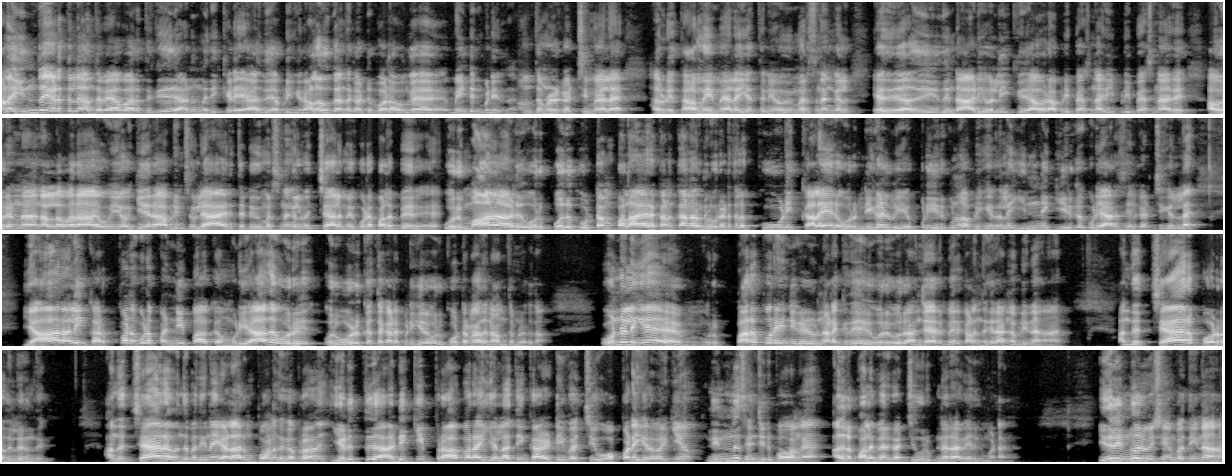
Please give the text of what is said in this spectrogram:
ஆனா இந்த இடத்துல அந்த வியாபாரத்துக்கு அனுமதி கிடையாது அப்படிங்கிற அளவுக்கு அந்த கட்டுப்பாடு அவங்க மெயின்டைன் பண்ணியிருந்தாங்க. நம் தமிழர் கட்சி மேல அதனுடைய தலைமை மேல எத்தனையோ விமர்சனங்கள் எது அது இதுன்ற ஆடியோ லீக்கு அவர் அப்படி பேசினாரு இப்படி பேசினாரு அவர் என்ன நல்லவரா யோகியரா அப்படின்னு சொல்லி ஆயிரத்தி எட்டு விமர்சனங்கள் வச்சாலுமே கூட பல பேர் ஒரு மாநாடு ஒரு பொதுக்கூட்டம் பலாயிரக்கணக்கானவர்கள் ஒரு இடத்துல கூடி கலையிற ஒரு நிகழ்வு எப்படி இருக்கணும் அப்படிங்கறதுல இன்னைக்கு இருக்கக்கூடிய அரசியல் கட்சிகள்ல யாராலையும் கற்பனை கூட பண்ணி பார்க்க முடியாத ஒரு ஒரு ஒழுக்கத்தை கடைப்பிடிக்கிற ஒரு கூட்டம்னா அது நாம் தமிழர் தான். ஒன்றும் இல்லைங்க ஒரு பரப்புரை நிகழ்வு நடக்குது ஒரு ஒரு அஞ்சாயிரம் பேர் கலந்துக்கிறாங்க அப்படின்னா அந்த சேரை போடுறதுலேருந்து அந்த சேரை வந்து பார்த்தீங்கன்னா எல்லாரும் போனதுக்கப்புறம் எடுத்து அடுக்கி ப்ராப்பராக எல்லாத்தையும் கழட்டி வச்சு ஒப்படைக்கிற வரைக்கும் நின்று செஞ்சுட்டு போவாங்க. அதில் பல பேர் கட்சி உறுப்பினராகவே இருக்க மாட்டாங்க. இதில் இன்னொரு விஷயம் பார்த்தீங்கன்னா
